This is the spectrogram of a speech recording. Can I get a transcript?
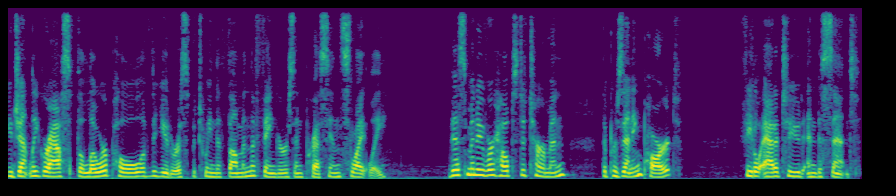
You gently grasp the lower pole of the uterus between the thumb and the fingers and press in slightly. This maneuver helps determine the presenting part, fetal attitude, and descent.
